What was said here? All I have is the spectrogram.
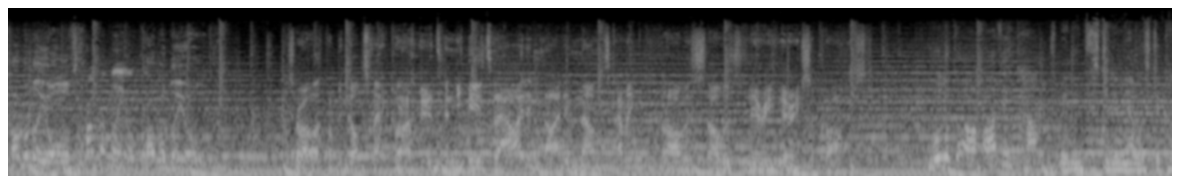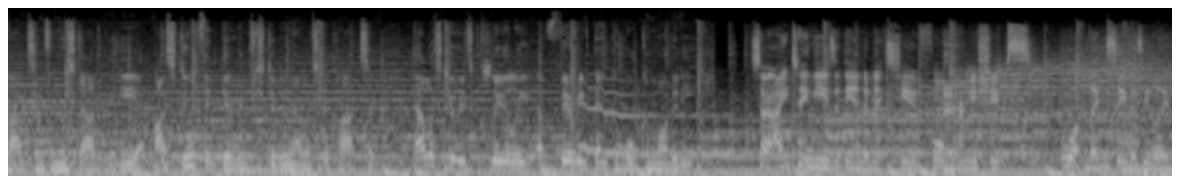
probably all of them. Probably all. Probably all of them. So I was probably gobsmacked when I heard the news today. I didn't, I didn't know it was coming. I was, I was very, very surprised. Well, look, I, I think Carlton's been interested in Alastair Clarkson from the start of the year. I still think they're interested in Alastair Clarkson. Alastair is clearly a very bankable commodity. So 18 years at the end of next year, four yeah. premierships. What legacy does he leave?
